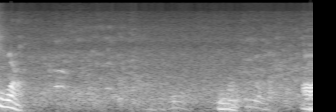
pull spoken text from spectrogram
സുഖമാണ്. ആ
